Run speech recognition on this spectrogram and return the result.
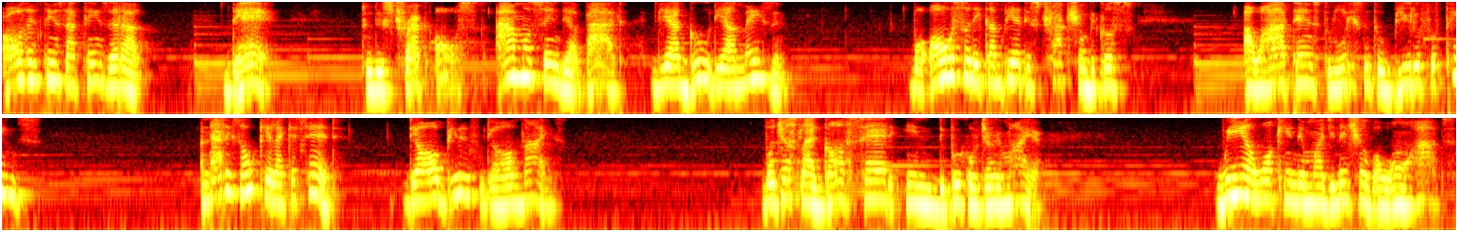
All the things are things that are there to distract us. I'm not saying they are bad, they are good, they are amazing. But also, they can be a distraction because our heart tends to listen to beautiful things. And that is okay, like I said. They're all beautiful, they're all nice. But just like God said in the book of Jeremiah, we are walking in the imagination of our own hearts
